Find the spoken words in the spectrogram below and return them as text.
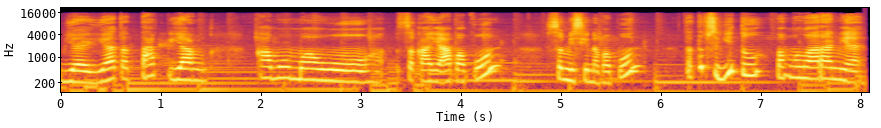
biaya tetap yang kamu mau sekaya apa pun semiskin apa pun tetap segitu pengeluarannya.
